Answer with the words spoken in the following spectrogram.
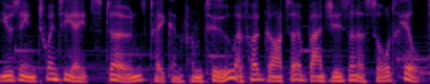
using 28 stones taken from two of her garter badges and a sword hilt.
